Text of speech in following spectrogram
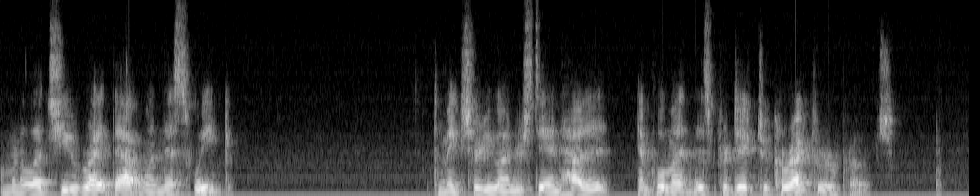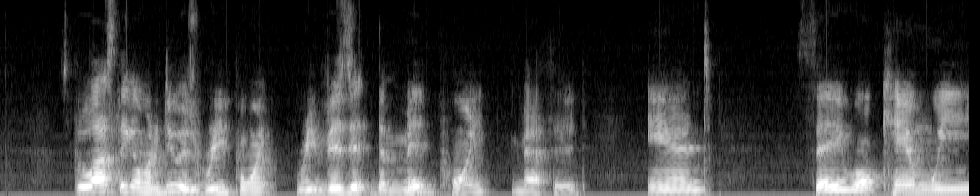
I'm going to let you write that one this week to make sure you understand how to implement this predictor corrector approach. So the last thing I want to do is repoint, revisit the midpoint method and say, well, can we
